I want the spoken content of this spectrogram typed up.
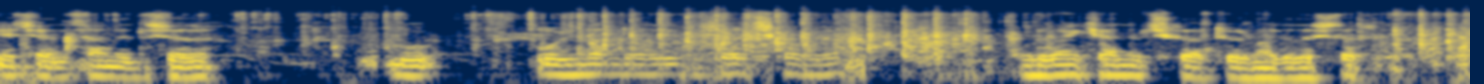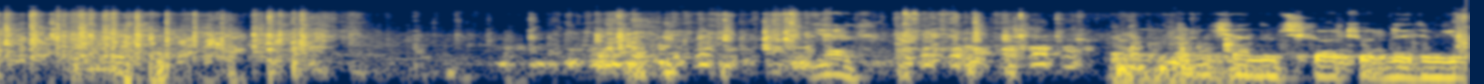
Geç hadi sen de dışarı. Bu oyundan dolayı dışarı çıkamıyor. Bunu ben kendim çıkartıyorum arkadaşlar. Geç. Gel. Bunu kendim çıkartıyorum dediğim gibi.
